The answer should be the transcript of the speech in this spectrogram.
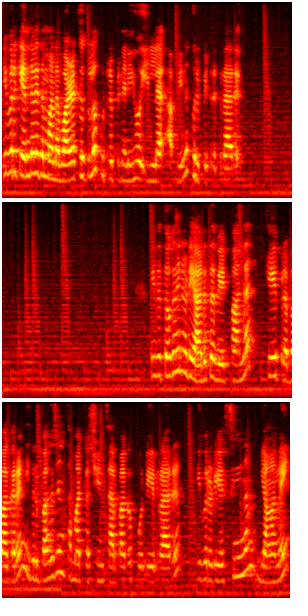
இவருக்கு எந்த விதமான வழக்குகளோ குற்றப்பின்னணியோ இல்லை அப்படின்னு குறிப்பிட்டிருக்கிறாரு. இந்த தொகுதியினுடைய அடுத்த வேட்பாளர் கே பிரபாகரன். இவர் பகுஜன் சமாஜ் கட்சியின் சார்பாக போட்டியிடுறாரு. இவருடைய சின்னம் யானை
